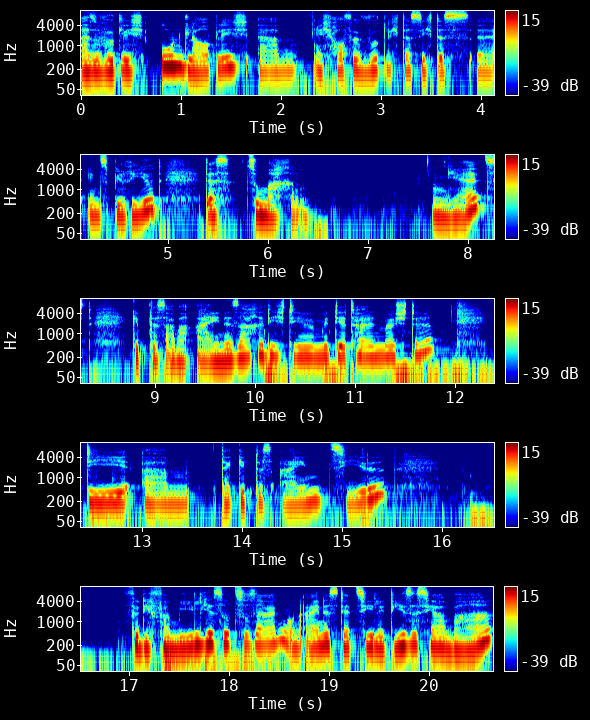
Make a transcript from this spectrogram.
Also wirklich unglaublich. Ähm, ich hoffe wirklich, dass sich das äh, inspiriert, das zu machen. Und jetzt gibt es aber eine Sache, die ich dir mit dir teilen möchte. Die, ähm, da gibt es ein Ziel für die Familie sozusagen. Und eines der Ziele dieses Jahr war,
